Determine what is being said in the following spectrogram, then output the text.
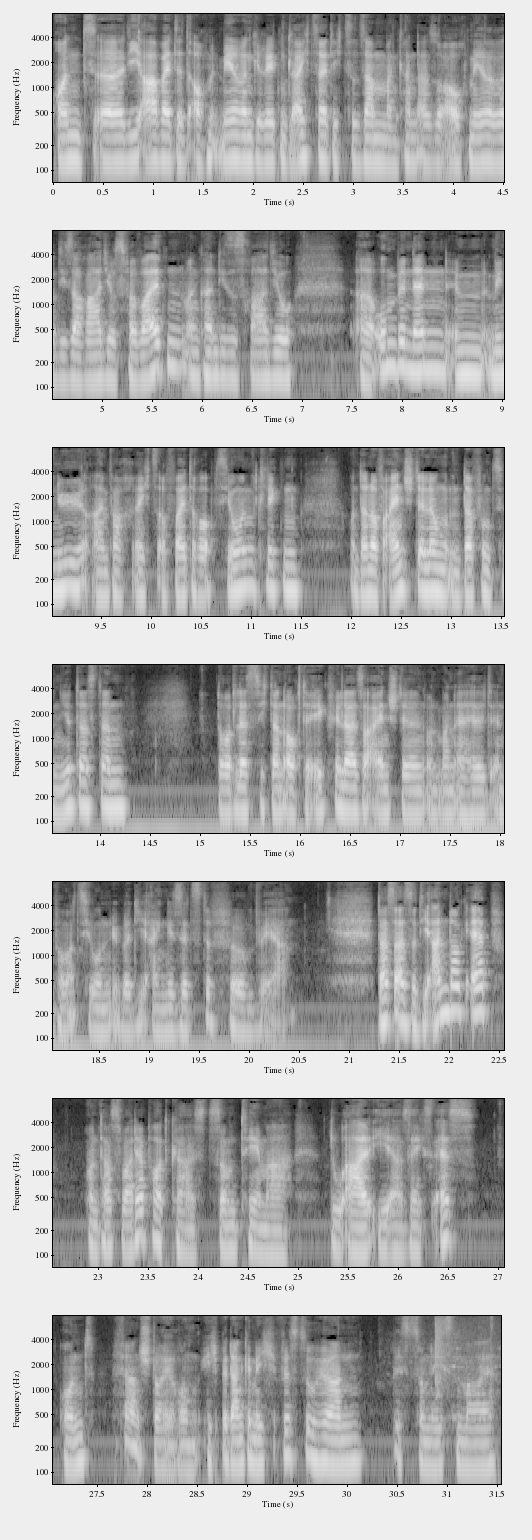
Und äh, die arbeitet auch mit mehreren Geräten gleichzeitig zusammen. Man kann also auch mehrere dieser Radios verwalten. Man kann dieses Radio äh, umbenennen im Menü, einfach rechts auf weitere Optionen klicken und dann auf Einstellungen und da funktioniert das dann. Dort lässt sich dann auch der Equalizer einstellen und man erhält Informationen über die eingesetzte Firmware. Das also die Undock-App und das war der Podcast zum Thema Dual IR6S und Fernsteuerung. Ich bedanke mich fürs Zuhören. Bis zum nächsten Mal.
